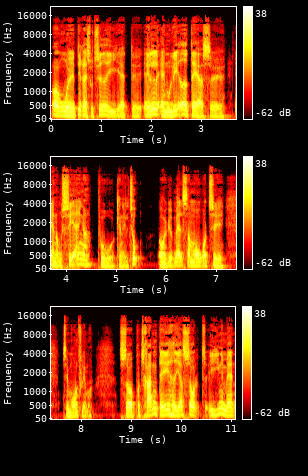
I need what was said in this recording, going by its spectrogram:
og øh, det resulterede i, at øh, alle annullerede deres øh, annonceringer på Kanal 2, og rykkede dem alle sammen over til, til Morgenflimmer. Så på 13 dage havde jeg solgt ene mand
